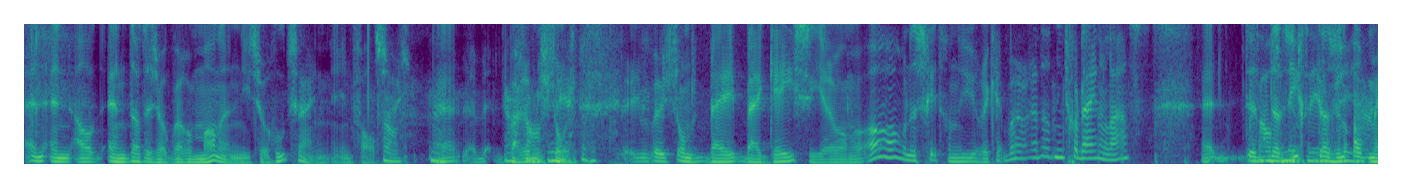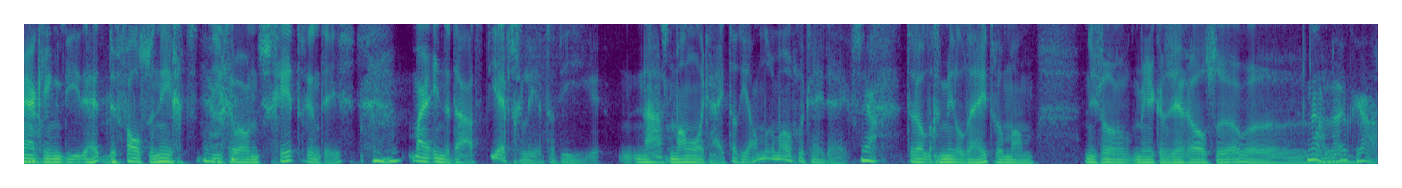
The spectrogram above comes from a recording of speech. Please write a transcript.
En, en, al, en dat is ook waarom mannen niet zo goed zijn in vals nee. Hè, waarom vals soms, soms bij, bij gays zie je. Oh, wat een schitterende jurk. Waren dat niet gordijnen laatst? Dat, is, dat is een opmerking, die, de valse nicht... die Ja. Mhm. gewoon schitterend is. Maar inderdaad, die heeft geleerd dat hij naast mannelijkheid... dat hij andere mogelijkheden heeft. Ja. Terwijl de gemiddelde heteroman niet veel meer kan zeggen als... eh, oh, eh, Nou, leuk, ja.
